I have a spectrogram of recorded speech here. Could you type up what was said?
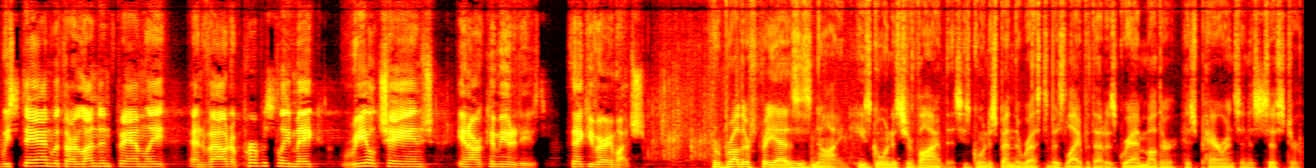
we stand with our London family and vow to purposely make real change in our communities. Thank you very much. Her brother Fayez is nine. He's going to survive this. He's going to spend the rest of his life without his grandmother, his parents, and his sister.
